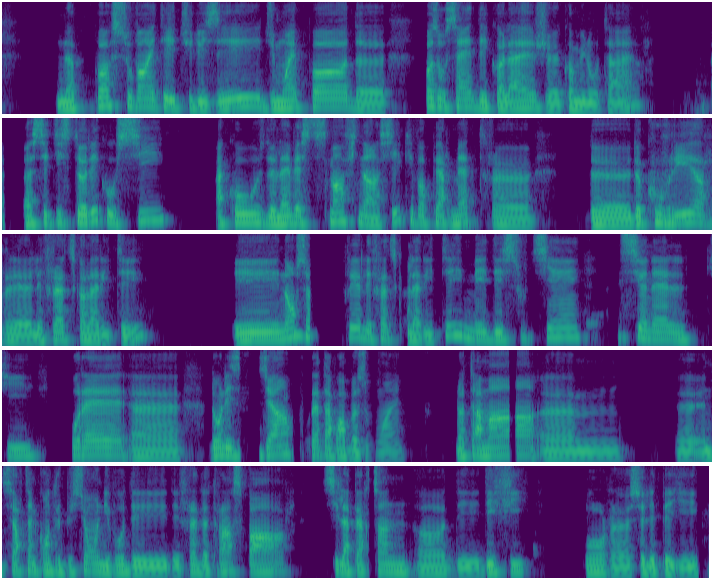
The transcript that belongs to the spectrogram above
n'a pas souvent été utilisée, du moins pas, de, pas au sein des collèges communautaires. C'est historique aussi à cause de l'investissement financier qui va permettre de, de, couvrir les frais de scolarité. Et non seulement les frais de scolarité, mais des soutiens additionnels qui pourraient, euh, dont les étudiants pourraient avoir besoin, notamment euh, euh, une certaine contribution au niveau des, frais de transport si la personne a des défis pour se les payer.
